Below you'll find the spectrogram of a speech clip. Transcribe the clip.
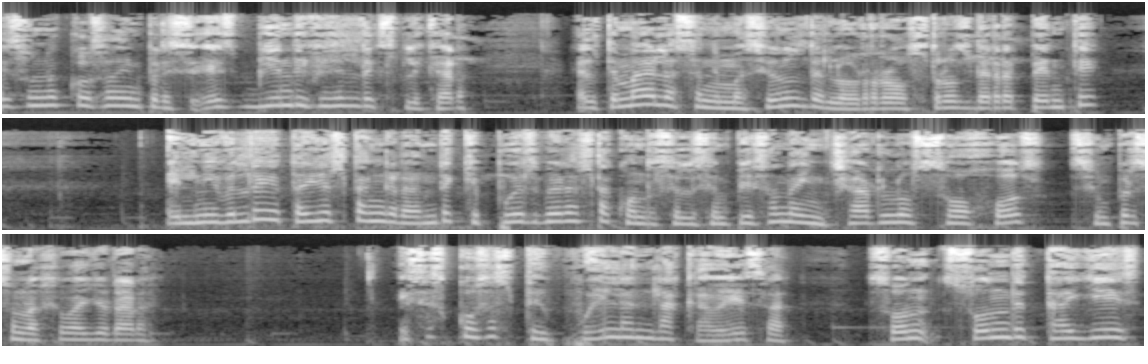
es una cosa de impresión, es bien difícil de explicar. El tema de las animaciones de los rostros, de repente, el nivel de detalle es tan grande que puedes ver hasta cuando se les empiezan a hinchar los ojos si un personaje va a llorar. Esas cosas te vuelan la cabeza. Son, son detalles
